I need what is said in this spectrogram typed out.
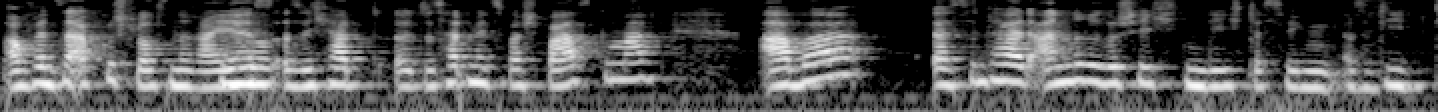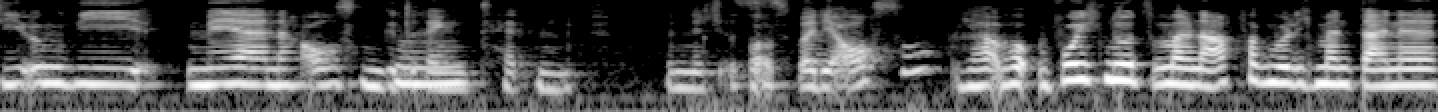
auch wenn es eine abgeschlossene Reihe Ja. ist, also ich hat, das hat mir zwar Spaß gemacht, aber es sind halt andere Geschichten, die ich deswegen, also die, die irgendwie mehr nach außen gedrängt hätten, finde ich. Ist das bei dir auch so? Ja, aber obwohl ich nur jetzt mal nachfragen würde, ich meine, deine,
